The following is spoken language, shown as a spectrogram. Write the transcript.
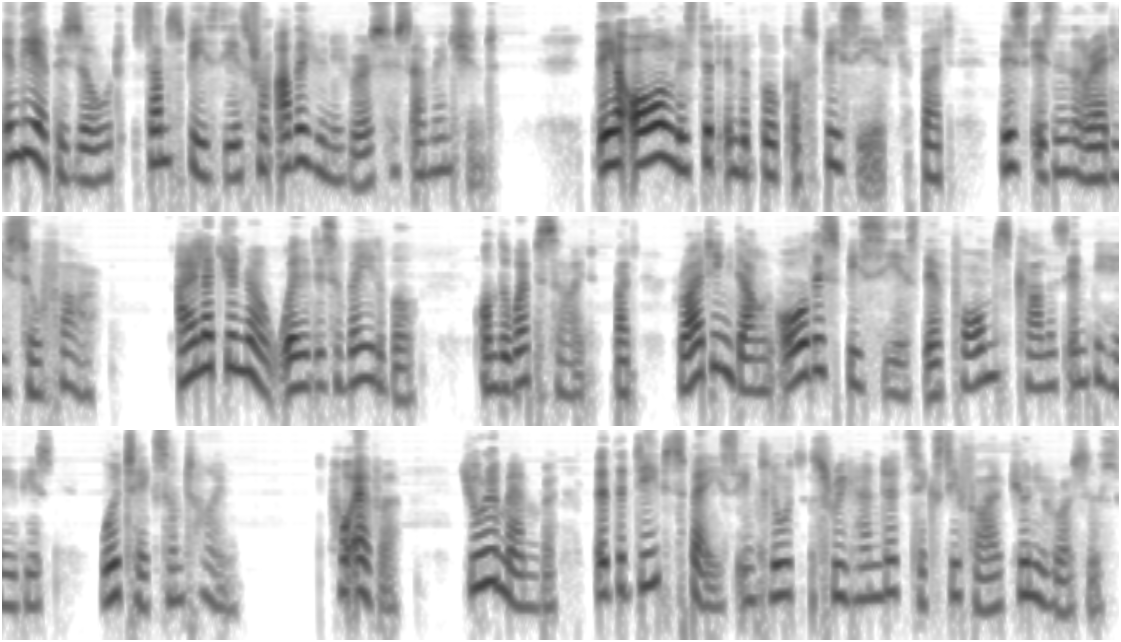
In the episode, some species from other universes are mentioned. They are all listed in the Book of Species, but this isn't ready so far. I let you know when it is available on the website, but writing down all the species, their forms, colors, and behaviors will take some time. However, you remember that the deep space includes 365 universes,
